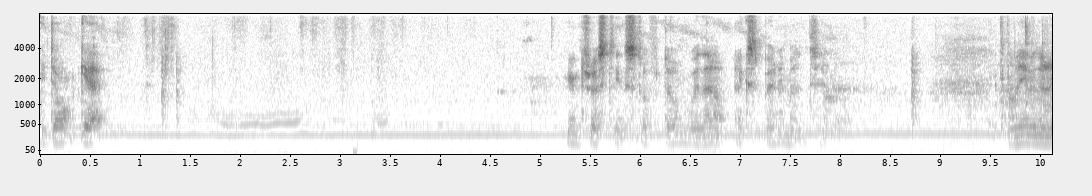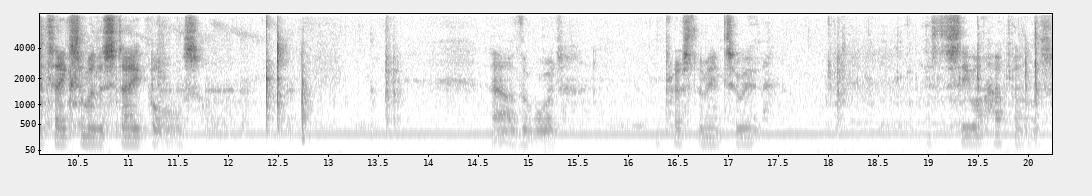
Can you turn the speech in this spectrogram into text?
you don't get interesting stuff done without experimenting. I'm even going to take some of the staples out of the wood and press them into it just to see what happens.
